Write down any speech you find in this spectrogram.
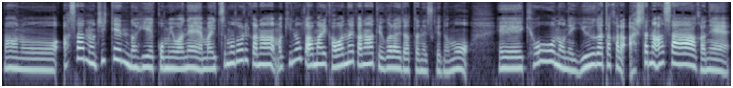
まあ、あのー、朝の時点の冷え込みはね、まあ、いつも通りかな、まあ、昨日とあまり変わんないかなというぐらいだったんですけども、えー、今日のね、夕方から明日の朝がね、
